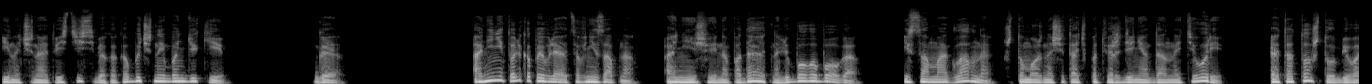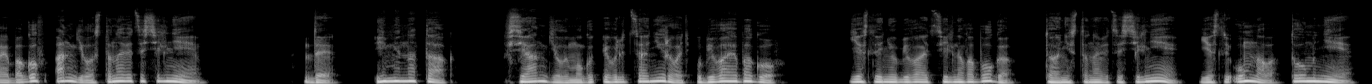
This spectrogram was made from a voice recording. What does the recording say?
и начинают вести себя как обычные бандюки. Г. Они не только появляются внезапно, они еще и нападают на любого бога. И самое главное, что можно считать в подтверждение данной теории, это то, что убивая богов, ангелы становятся сильнее. Д. Именно так. Все ангелы могут эволюционировать, убивая богов. Если они убивают сильного бога, то они становятся сильнее, если умного, то умнее.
